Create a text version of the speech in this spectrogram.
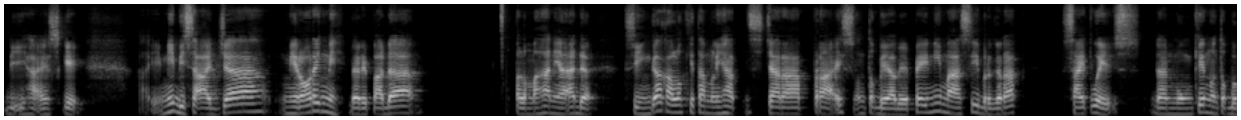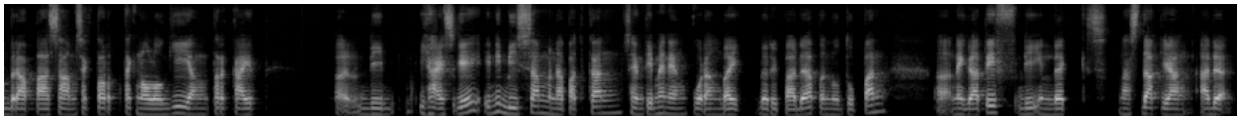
di IHSG. Nah, ini bisa aja mirroring nih daripada pelemahan yang ada. Sehingga kalau kita melihat secara price untuk BABP ini masih bergerak sideways dan mungkin untuk beberapa saham sektor teknologi yang terkait di IHSG ini bisa mendapatkan sentimen yang kurang baik daripada penutupan eh, negatif di indeks Nasdaq yang ada.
